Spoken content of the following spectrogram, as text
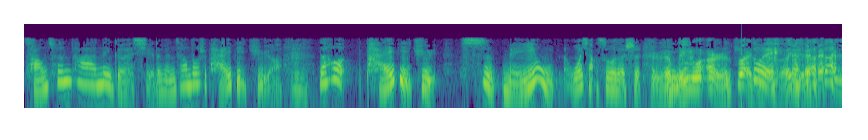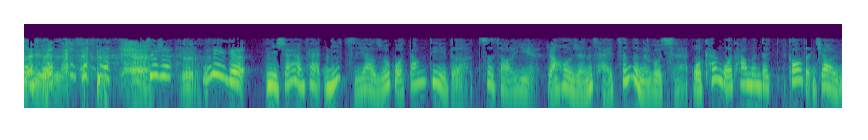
长春他那个写的文章都是排比句啊，嗯，然后排比句。是没用的。我想说的是，人没用二人转就可以了。就是那个，你想想看，你只要如果当地的制造业，然后人才真的能够起来，我看过他们的高等教育，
